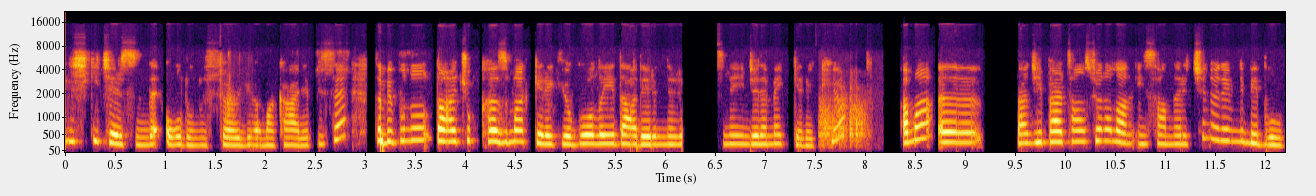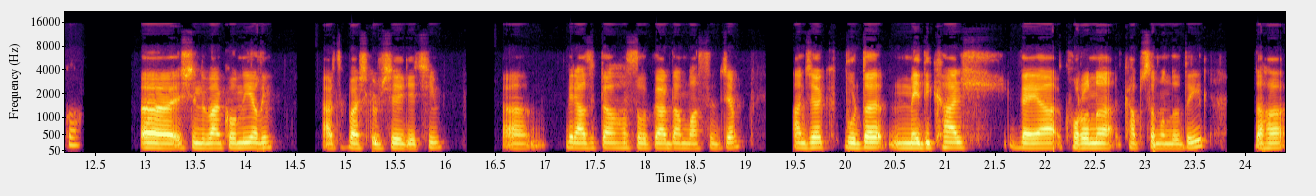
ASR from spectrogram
ilişki içerisinde olduğunu söylüyor makale bize. Tabii bunu daha çok kazımak gerekiyor. Bu olayı daha derinlemesine incelemek gerekiyor ama, eee, bence hipertansiyon olan insanlar için önemli bir bulgu. Eee, şimdi ben konuyu alayım. Artık başka bir şeye geçeyim. Emm, birazcık daha hastalıklardan bahsedeceğim. Ancak burada medikal veya korona kapsamında değil, daha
